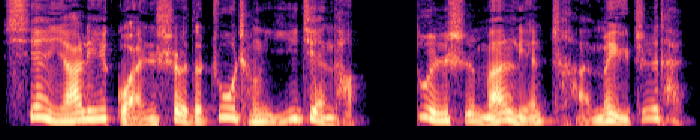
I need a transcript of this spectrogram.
县衙里管事的朱成一见他，顿时满脸谄媚之态：“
